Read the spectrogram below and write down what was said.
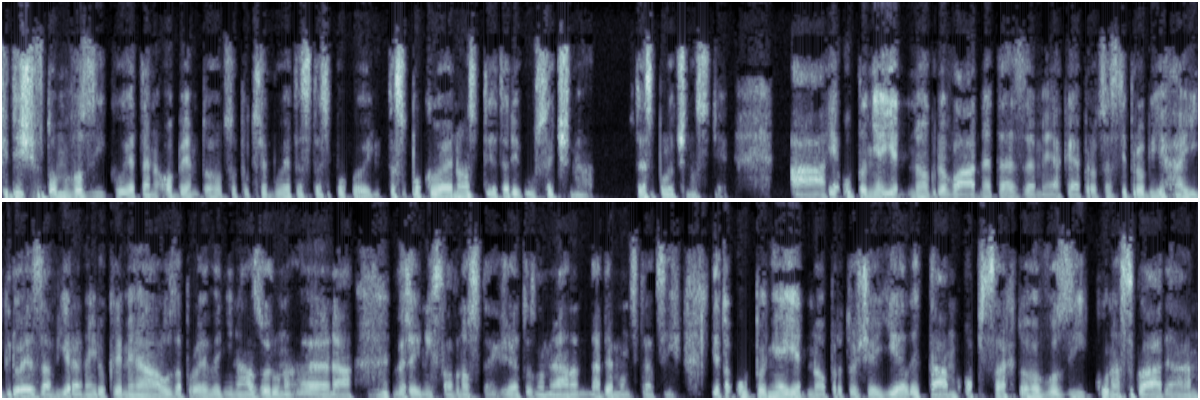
když v tom vozíku je ten objem toho, co potřebujete, jste spokojení. Ta spokojenost je tedy úsečná té společnosti. A je úplně jedno, kdo vládne té zemi, jaké procesy probíhají, kdo je zavíraný do kriminálu za projevení názoru na, eh, na veřejných slavnostech, že to znamená na, na demonstracích. Je to úplně jedno, protože je-li tam obsah toho vozíku naskládán,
